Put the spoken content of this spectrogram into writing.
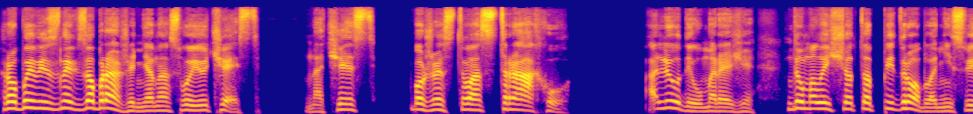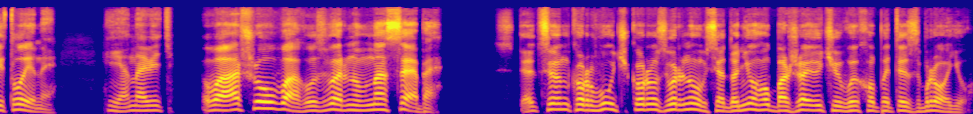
робив із них зображення на свою честь, на честь божества страху. А люди у мережі думали, що то підроблені світлини. Я навіть вашу увагу звернув на себе. Стеценко рвучко розвернувся до нього, бажаючи вихопити зброю.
